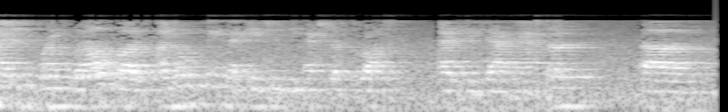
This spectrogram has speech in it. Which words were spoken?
Seen running well, but I don't think that gives you the extra thrust as the exact match does. Um,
